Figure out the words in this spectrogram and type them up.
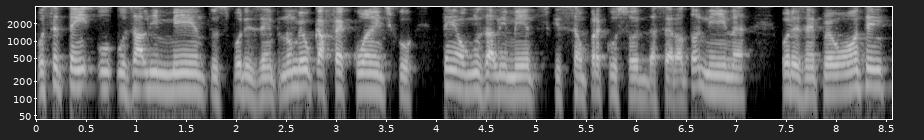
você tem os alimentos, por exemplo, no meu café quântico, tem alguns alimentos que são precursores da serotonina. Por exemplo, eu ontem,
